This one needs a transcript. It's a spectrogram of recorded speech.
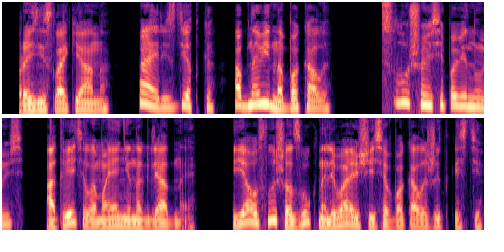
— произнесла Киана. «Айрис, детка, обнови на бокалы». «Слушаюсь и повинуюсь», — ответила моя ненаглядная. Я услышал звук наливающейся в бокалы жидкости.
